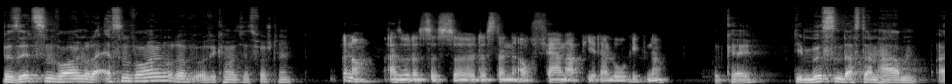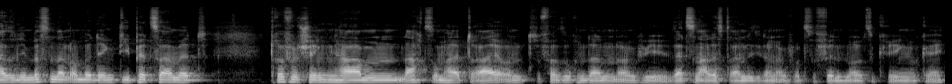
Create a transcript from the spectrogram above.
besitzen wollen oder essen wollen? Oder, oder wie kann man sich das vorstellen? Genau. Also das ist äh, das dann auch fernab jeder Logik, ne? Okay. Die müssen das dann haben. Also die müssen dann unbedingt die Pizza mit Trüffelschinken haben, nachts um halb drei und versuchen dann irgendwie, setzen alles dran, die dann irgendwo zu finden oder zu kriegen, okay.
